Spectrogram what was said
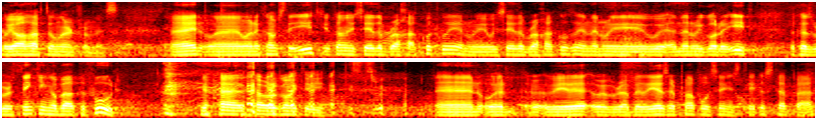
we all have to learn from this. Right? When, when it comes to eat, you come, you say the bracha quickly, and we, we say the bracha quickly, and then we, we and then we go to eat because we're thinking about the food that we're going to eat. It's true. And what uh, Rabbi Rabbi Eliezer Papo was saying is take a step back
